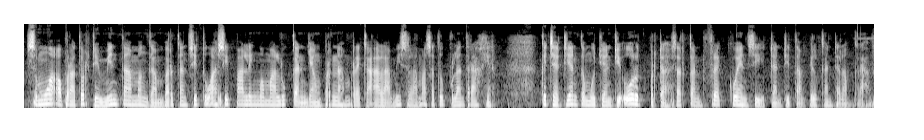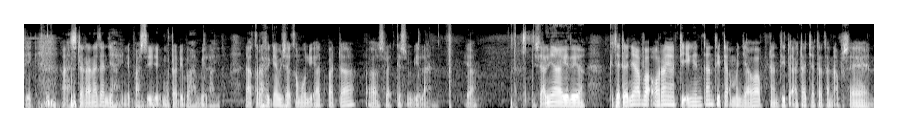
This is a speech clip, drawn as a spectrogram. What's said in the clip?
semua operator diminta menggambarkan situasi paling memalukan yang pernah mereka alami selama satu bulan terakhir. Kejadian kemudian diurut berdasarkan frekuensi dan ditampilkan dalam grafik. Nah, sederhana kan ya, ini pasti mudah dipahami lah gitu. Nah, grafiknya bisa kamu lihat pada uh, slide ke-9 ya. Misalnya gitu ya. Kejadiannya apa? Orang yang diinginkan tidak menjawab dan tidak ada catatan absen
